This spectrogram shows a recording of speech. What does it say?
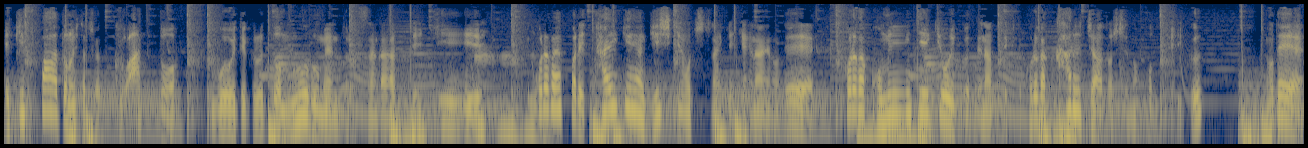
エキスパートの人たちがぐわっと動いてくると、ムーブメントにつながっていき、これがやっぱり体験や儀式に落ちてなきゃいけないので、これがコミュニティ教育ってなってきて、これがカルチャーとして残っていく。ので、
